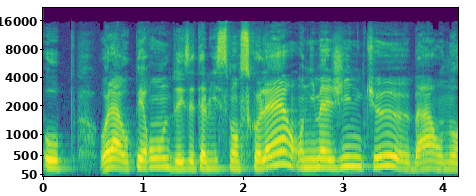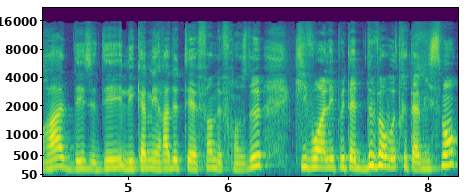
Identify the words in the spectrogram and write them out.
au, voilà, au perron des établissements scolaires. On imagine que bah, on aura des, des, les caméras de TF1, de France 2 qui vont aller peut-être devant votre établissement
